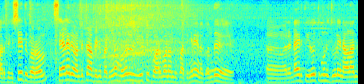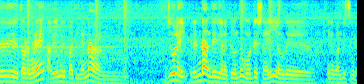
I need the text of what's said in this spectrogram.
அடுத்த விஷயத்துக்கு வரும். சேலரி வந்துட்டா அப்படின்னு பார்த்தீங்கன்னா முதல் யூடியூப் வருமானம் வந்து பார்த்தீங்கன்னா எனக்கு வந்து ரெண்டாயிரத்தி இருபத்தி மூணு ஜூலை நாலாந்தேதி தொடங்கினேன். அதேமாரி பார்த்திங்கன்னா ஜூலை ரெண்டாந்தேதி எனக்கு வந்து மோட்டிவேஷன் ஆகி ஒரு எனக்கு வந்துருச்சுங்க.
